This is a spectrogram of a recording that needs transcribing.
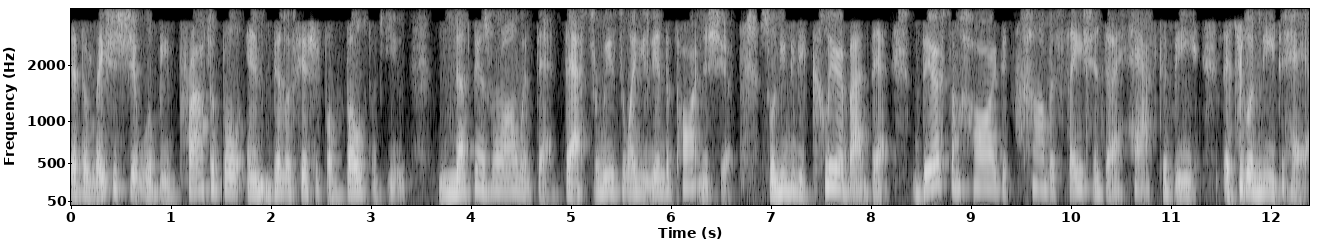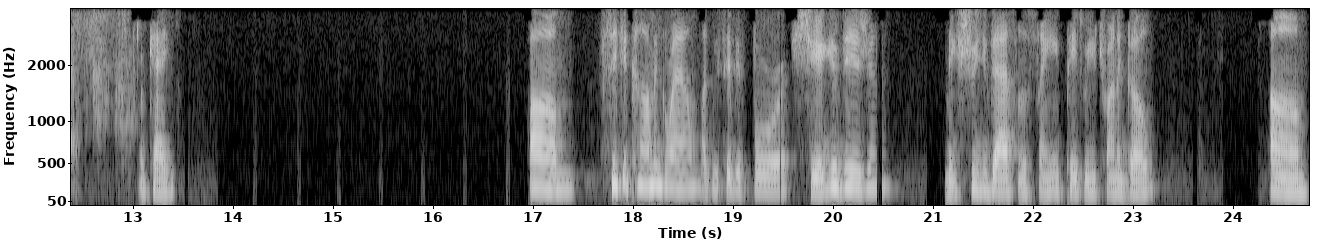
that the relationship will be profitable and beneficial for both of you. Nothing's wrong with that. That's the reason why you're in the partnership. So you need to be clear about that. There are some hard conversations that have to be, that you're going to need to have. Okay? Um, seek a common ground, like we said before. Share your vision. Make sure you guys are on the same page where you're trying to go. Um,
